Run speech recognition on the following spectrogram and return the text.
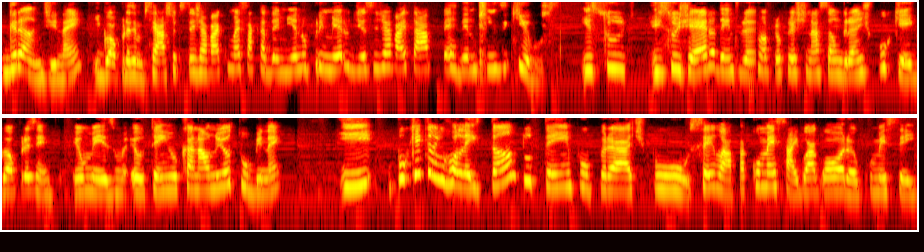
grande, né? Igual, por exemplo, você acha que você já vai começar academia, no primeiro dia você já vai estar tá perdendo 15 quilos. Isso, isso gera dentro de uma procrastinação grande, porque, igual, por exemplo, eu mesmo, eu tenho canal no YouTube, né? E por que que eu enrolei tanto tempo pra, tipo, sei lá, pra começar, igual agora eu comecei?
